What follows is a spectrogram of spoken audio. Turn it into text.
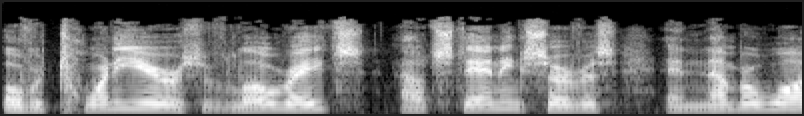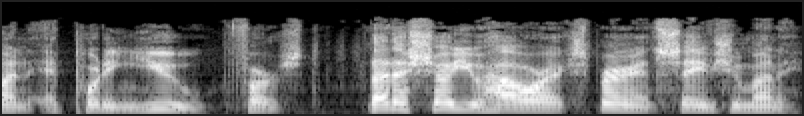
Over 20 years of low rates, outstanding service, and number one at putting you first. Let us show you how our experience saves you money.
